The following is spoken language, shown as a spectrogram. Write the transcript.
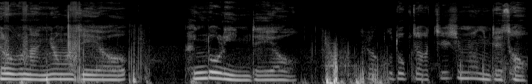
여러분 안녕하세요. 팽돌이인데요. 제가 구독자가 70명이 돼서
